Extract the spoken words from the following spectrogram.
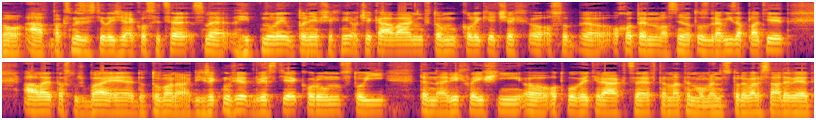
no a pak jsme zjistili, že jako sice jsme hitnuli úplně všechny očekávání v tom, kolik je Čech osob, eh, ochoten vlastně za to zdraví zaplatit, ale ta služba je dotovaná. Když řeknu, že 200 korun stojí ten nejrychlejší odpověď reakce v tenhle ten moment 199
